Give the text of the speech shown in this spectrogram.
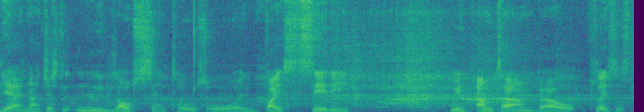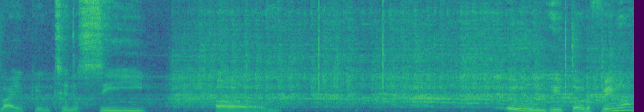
Yeah, not just in Los Santos or Vice City. We, I'm talking about places like in Tennessee. Um, ooh, he throw the finger.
